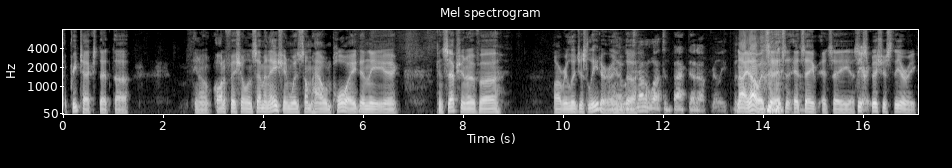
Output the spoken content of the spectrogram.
the pretext that uh, you know artificial insemination was somehow employed in the uh, conception of uh, our religious leader, Yeah, and well, there's uh, not a lot to back that up, really. But no, I know it's a it's a it's a it's a, uh, Theory. suspicious theory,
